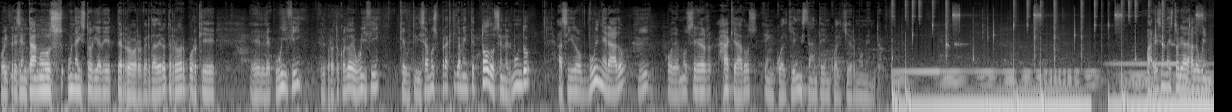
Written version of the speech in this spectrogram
Hoy presentamos una historia de terror, verdadero terror, porque el Wi-Fi, el protocolo de Wi-Fi que utilizamos prácticamente todos en el mundo, ha sido vulnerado y podemos ser hackeados en cualquier instante, en cualquier momento. Parece una historia de Halloween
